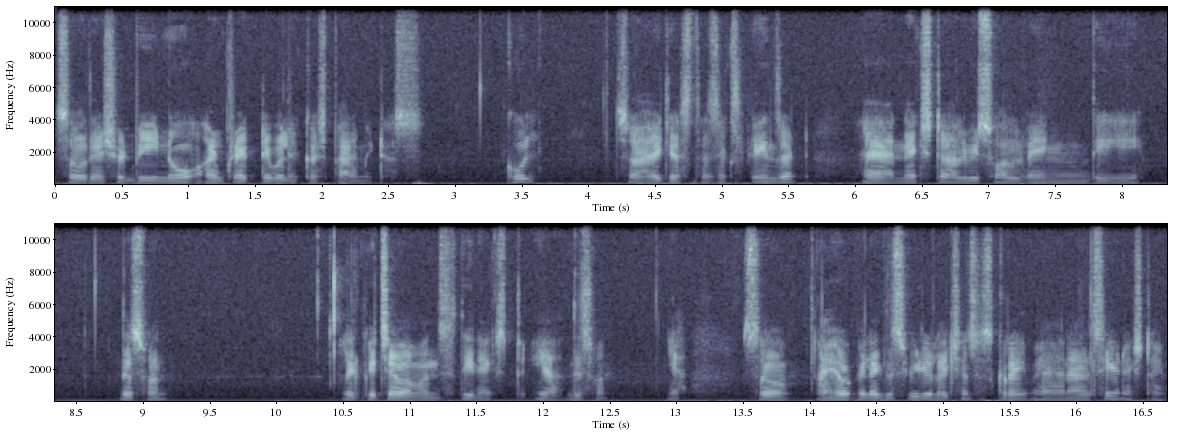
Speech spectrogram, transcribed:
So there should be no unpredictable request parameters. Cool? So I guess this explains it. And next I'll be solving the this one. Like whichever one's the next. Yeah this one. Yeah. So I hope you like this video. Like and subscribe and I'll see you next time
